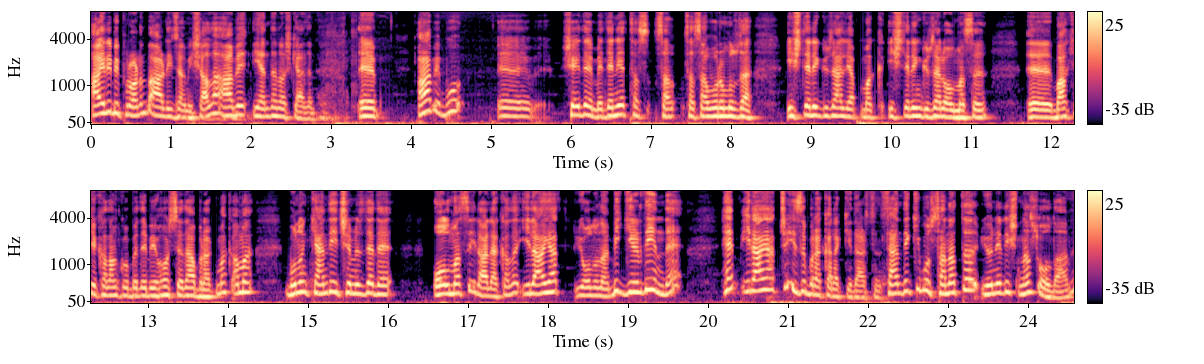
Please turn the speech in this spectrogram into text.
Ayrı bir programda ağırlayacağım inşallah. Abi yeniden hoş geldin. E, abi bu e, şeyde medeniyet tas, tasavvurumuzda işleri güzel yapmak, işlerin güzel olması, e, baki kalan kubbede bir hoş seda bırakmak ama bunun kendi içimizde de olmasıyla alakalı ilahiyat yoluna bir girdiğinde hep ilahiyatçı izi bırakarak gidersin. Sendeki bu sanata yöneliş nasıl oldu abi?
